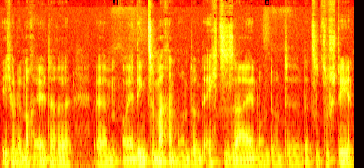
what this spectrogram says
ich oder noch Ältere, ähm, euer Ding zu machen und, und echt zu sein und, und äh, dazu zu stehen.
